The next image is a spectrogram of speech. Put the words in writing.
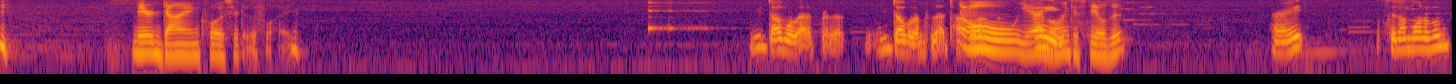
They're dying closer to the flag. You double that for the. You double them for that top. Oh, yeah, Nice. Valenka steals it. All right. Sit on one of them.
